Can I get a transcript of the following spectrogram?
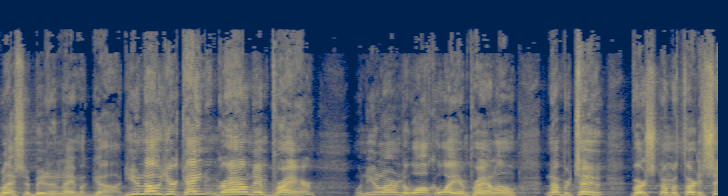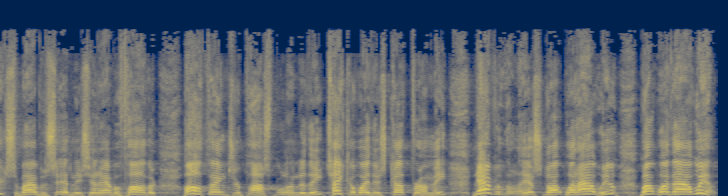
Blessed be the name of God. You know you're gaining ground in prayer when you learn to walk away and pray alone. Number two, verse number 36, the Bible said, and he said, Abba Father, all things are possible unto thee. Take away this cup from me. Nevertheless, not what I will, but what thou wilt.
